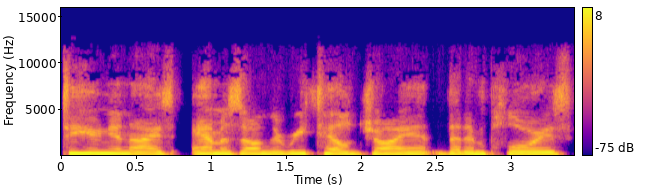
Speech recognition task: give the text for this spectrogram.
to unionize Amazon, the retail giant that employs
